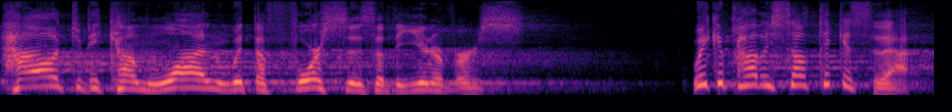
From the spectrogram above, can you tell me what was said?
how to become one with the forces of the universe, we could probably sell tickets to that.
